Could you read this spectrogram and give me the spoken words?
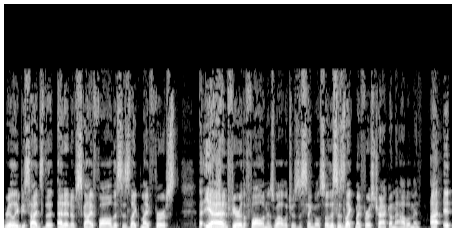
really besides the edit of skyfall this is like my first yeah and fear of the fallen as well which was a single so this is like my first track on the album and I, it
